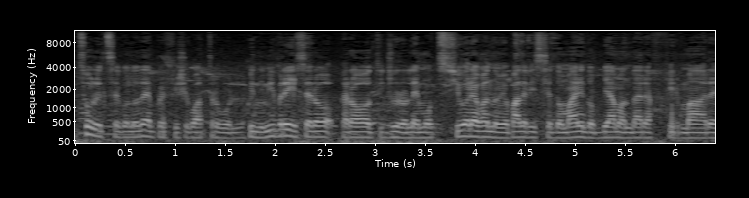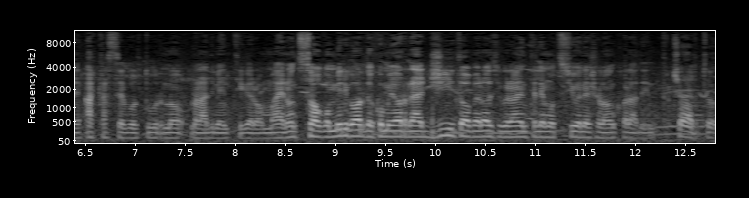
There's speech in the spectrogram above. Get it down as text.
solo il secondo tempo e feci 4 gol. Quindi mi presero, però ti giuro l'emozione quando mio padre disse domani dobbiamo andare a firmare a Castelvolturno, non la dimenticherò mai. Non so, non mi ricordo come ho reagito, però sicuramente l'emozione ce l'ho ancora dentro. Certo.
